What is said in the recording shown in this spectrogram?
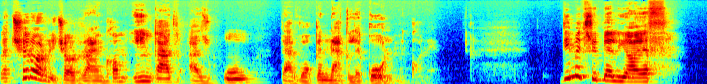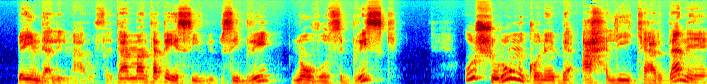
و چرا ریچارد رنکام اینقدر از او در واقع نقل قول می‌کنه؟ دیمیتری بلیایف به این دلیل معروفه. در منطقه سیبری نوو سیبریسک او شروع می‌کنه به اهلی کردن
